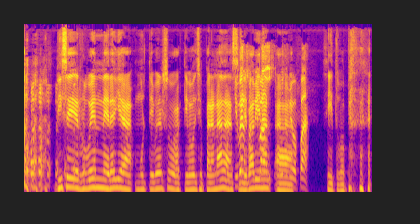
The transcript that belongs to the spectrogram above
dice Rubén Heredia, multiverso activado, dice, para nada, si le va bien al... A, Sí, tu papá.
